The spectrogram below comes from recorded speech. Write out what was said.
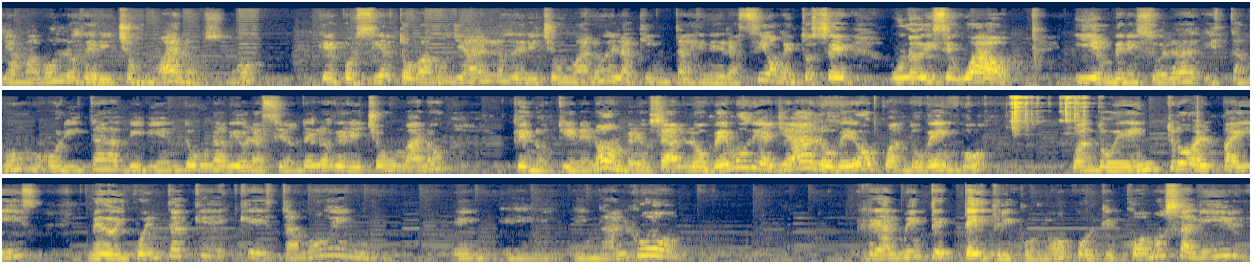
llamamos los derechos humanos, ¿no? Que por cierto, vamos ya en los derechos humanos de la quinta generación. Entonces uno dice, wow, y en Venezuela estamos ahorita viviendo una violación de los derechos humanos que no tiene nombre. O sea, lo vemos de allá, lo veo cuando vengo, cuando entro al país me doy cuenta que, estamos en, en, algo realmente tétrico, ¿no? Porque cómo salir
